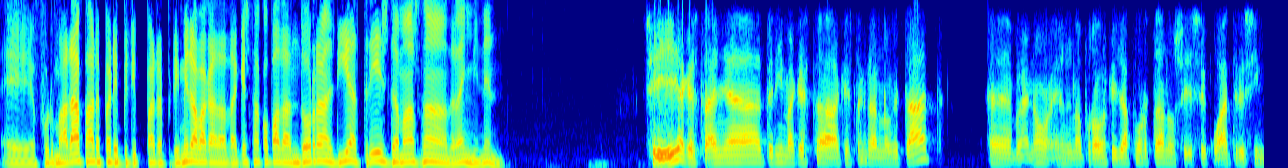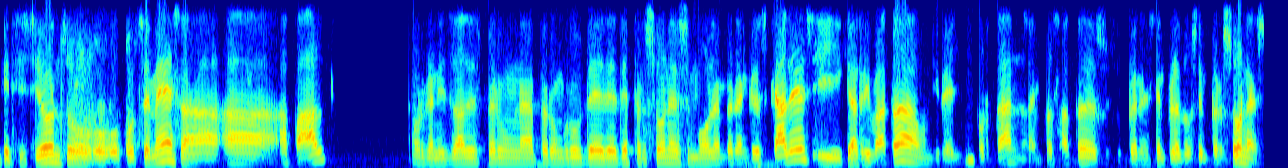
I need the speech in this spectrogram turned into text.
eh, formarà per, per, per primera vegada d'aquesta Copa d'Andorra el dia 3 de març de, de l'any vinent. Sí, aquest any tenim aquesta, aquesta gran novetat. Eh, bueno, és una prova que ja porta, no sé, si 4 o 5 edicions o, o, o potser més a, a, a PAL, organitzades per, una, per un grup de, de, de persones molt engrescades i que ha arribat a un nivell important. L'any passat superen sempre 200 persones.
